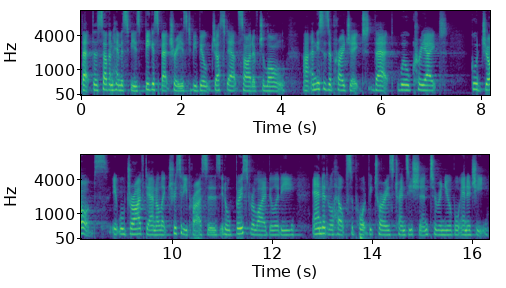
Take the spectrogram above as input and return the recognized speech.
that the Southern Hemisphere's biggest battery is to be built just outside of Geelong. Uh, and this is a project that will create good jobs. It will drive down electricity prices, it will boost reliability, and it will help support Victoria's transition to renewable energy.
